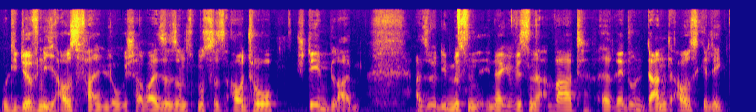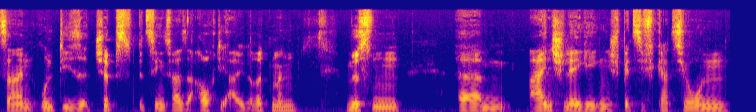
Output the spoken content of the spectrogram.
und die dürfen nicht ausfallen, logischerweise, sonst muss das Auto stehen bleiben. Also die müssen in einer gewissen Art äh, redundant ausgelegt sein und diese Chips, beziehungsweise auch die Algorithmen, müssen ähm, einschlägigen Spezifikationen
